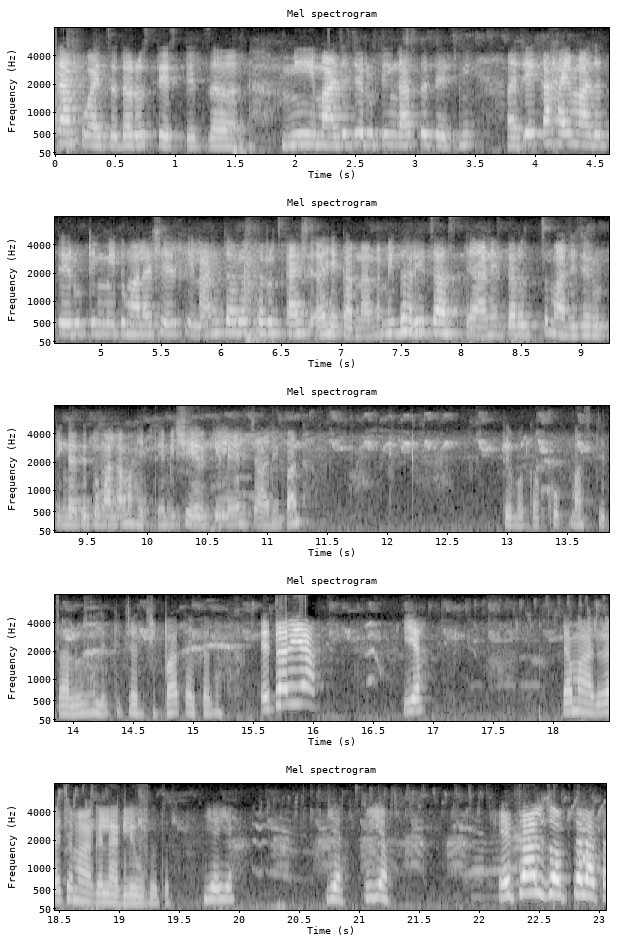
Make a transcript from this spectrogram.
दाखवायचं दररोज तेच तेच मी माझं जे रुटीन असतं तेच मी जे काय आहे माझं ते रुटीन मी तुम्हाला शेअर केलं. आणि दररोज दररोज काय हे करणार ना? मी घरीच असते आणि दररोजचं माझे जे रुटीन आहे ते तुम्हाला माहिती आहे मी शेअर केलं आहे ह्याच्या आधी पण. ते बघा खूप मस्ती चालू झाली तिच्या जिपात ऐकायला. हे चल या! या. त्या मांजराच्या मागं लागले उगे तर ये या. या तू या. ए चल झोप चल आता.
